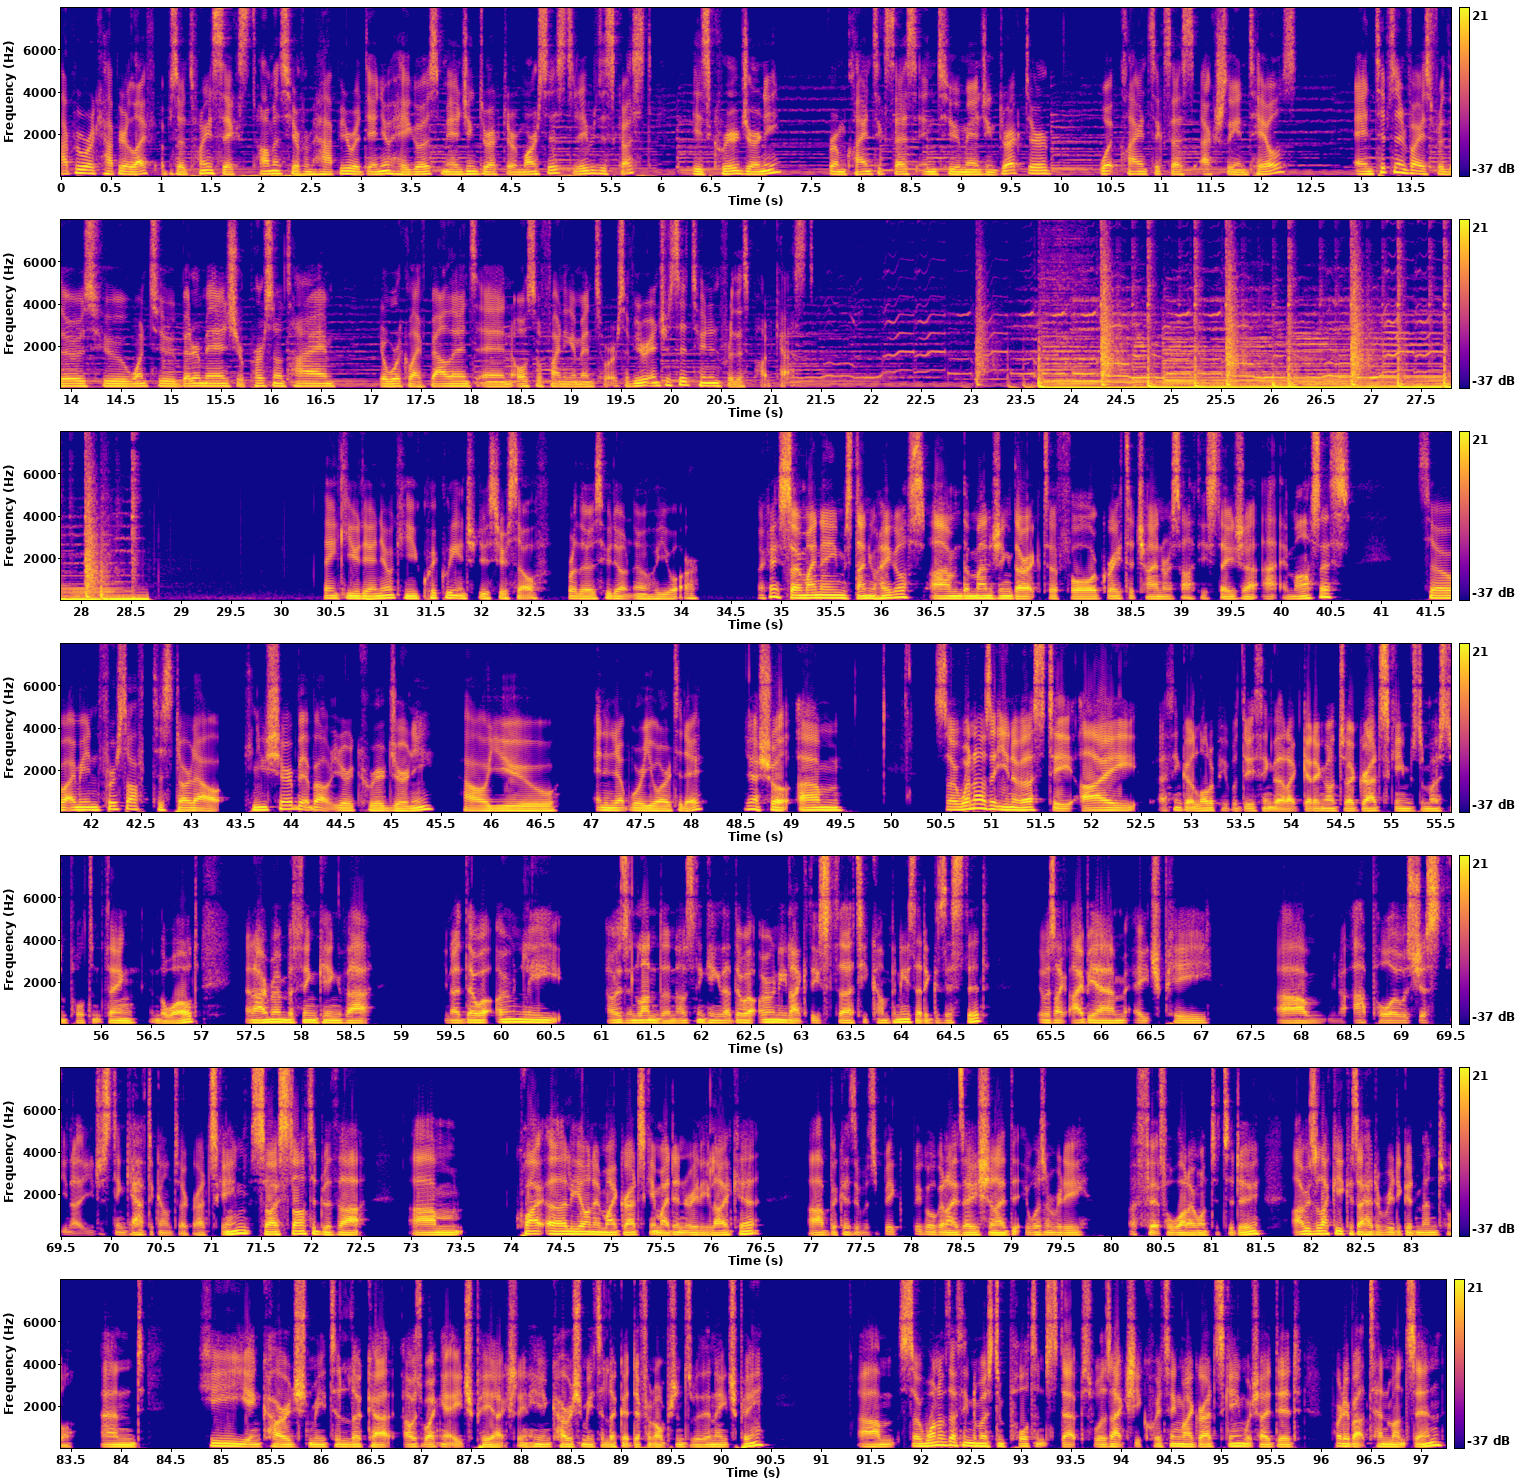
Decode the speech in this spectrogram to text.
Happy Work, Happier Life, episode 26. Thomas here from Happier with Daniel Hagos, managing director of Emarsys. Today we discussed his career journey from client success into managing director, what client success actually entails, and tips and advice for those who want to better manage your personal time, your work life balance, and also finding a mentor. So if you're interested, tune in for this podcast. Thank you, Daniel. Can you quickly introduce yourself for those who don't know who you are? Okay, so my name's Daniel Hagos. I'm the managing director for Greater China and Southeast Asia at Emarsys. So, I mean, first off, to start out, can you share a bit about your career journey, how you ended up where you are today? Yeah, sure. Um, so when I was at university, I I think a lot of people do think that like getting onto a grad scheme is the most important thing in the world, and I remember thinking that you know, there were only, I was in London, I was thinking that there were only like these 30 companies that existed. It was like IBM, HP, um, you know, Apple. It was just, you know, you just think you have to go into a grad scheme. So I started with that. Um, quite early on in my grad scheme, I didn't really like it uh, because it was a big, big organization. I it wasn't really a fit for what I wanted to do. I was lucky because I had a really good mentor and he encouraged me to look at, I was working at HP actually, and he encouraged me to look at different options within HP. Um, so one of the, I think the most important steps was actually quitting my grad scheme, which I did probably about 10 months in,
